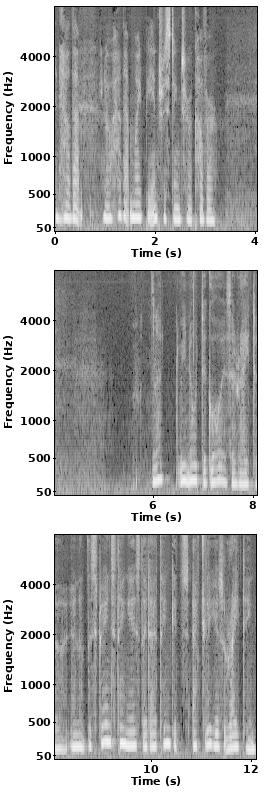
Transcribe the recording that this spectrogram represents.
and how that you know how that might be interesting to recover. Not, we know Tagore as a writer, and the strange thing is that I think it's actually his writing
